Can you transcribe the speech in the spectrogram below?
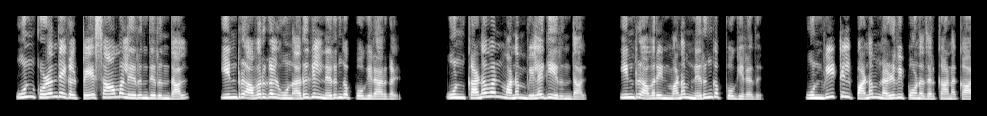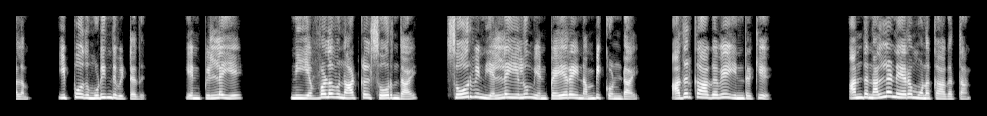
உன் குழந்தைகள் பேசாமல் இருந்திருந்தால் இன்று அவர்கள் உன் அருகில் நெருங்கப் போகிறார்கள். உன் கணவன் மனம் விலகியிருந்தால் இன்று அவரின் மனம் நெருங்கப் போகிறது. உன் வீட்டில் பணம் நழுவி போனதற்கான காலம். இப்போது முடிந்துவிட்டது. என் பிள்ளையே நீ எவ்வளவு நாட்கள் சோர்ந்தாய்? சோர்வின் எல்லையிலும் என் பெயரை நம்பிக்கொண்டாய் அதற்காகவே இன்றைக்கு அந்த நல்ல நேரம் உனக்காகத்தான்.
